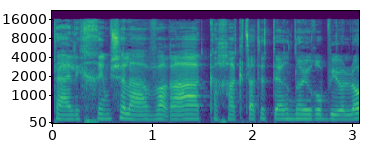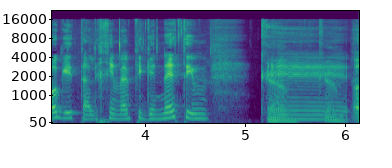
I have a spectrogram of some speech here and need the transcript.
תהליכים של העברה, ככה קצת יותר נוירוביולוגית, תהליכים אפיגנטיים. כן, כן.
